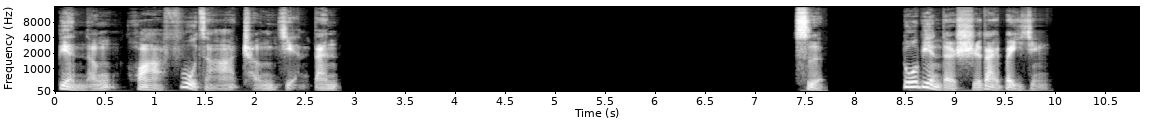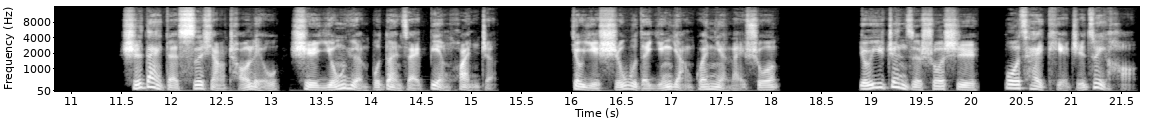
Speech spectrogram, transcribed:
便能化复杂成简单。四，多变的时代背景，时代的思想潮流是永远不断在变换着。就以食物的营养观念来说，有一阵子说是菠菜铁质最好，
